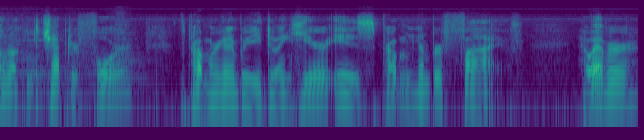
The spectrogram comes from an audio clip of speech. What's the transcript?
and welcome to chapter 4. The problem we're going to be doing here is problem number 5. However,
